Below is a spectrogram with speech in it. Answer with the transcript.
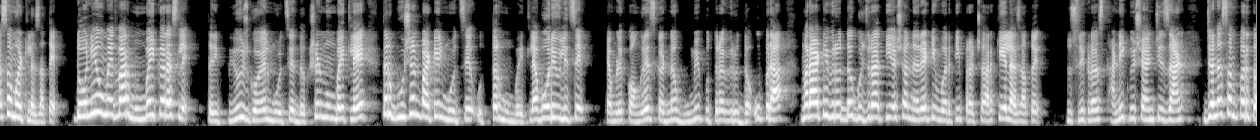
असं म्हटलं जाते. दोन्ही उमेदवार मुंबईकर असले तरी पियुष गोयल मूळचे दक्षिण मुंबईतले तर भूषण पाटील मूळचे उत्तर मुंबईतल्या बोरिवलीचे. त्यामुळे काँग्रेसकडनं भूमिपुत्र विरुद्ध उपरा मराठी विरुद्ध गुजराती अशा नरेटिव्हवरती प्रचार केला जातोय. दुसरीकडे स्थानिक विषयांची जाण जनसंपर्क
